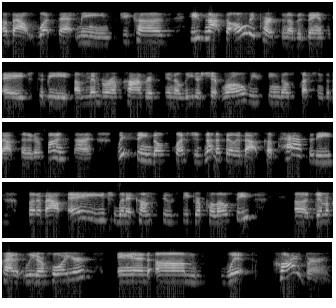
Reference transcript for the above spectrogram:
about what that means because he's not the only person of advanced age to be a member of Congress in a leadership role. We've seen those questions about Senator Feinstein. We've seen those questions not necessarily about capacity, but about age when it comes to Speaker Pelosi, uh, Democratic leader Hoyer, and um, Whip Clyburn,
